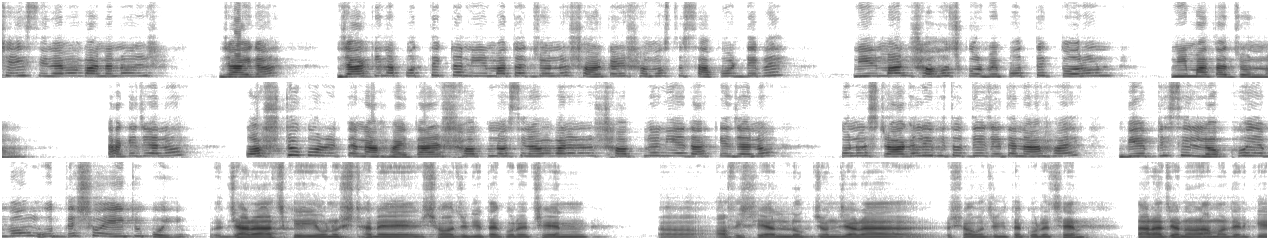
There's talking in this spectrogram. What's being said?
সেই সিনেমা বানানোর জায়গা যা কিনা প্রত্যেকটা নির্মাতার জন্য সরকারের সমস্ত সাপোর্ট দেবে নির্মাণ সহজ করবে। প্রত্যেক তরুণ নির্মাতার জন্য। তাকে যেন কষ্ট করতে না হয়, তার স্বপ্ন, সিনেমা বানানোর স্বপ্ন নিয়ে তাকে যেন কোনো স্ট্রাগলের ভিতর দিয়ে যেতে না হয়, বিএফডিসির লক্ষ্য এবং উদ্দেশ্য এইটুকুই। যারা আজকে এই অনুষ্ঠানে সহযোগিতা করেছেন অফিসিয়াল লোকজন যারা সহযোগিতা করেছেন, তারা যেন আমাদেরকে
